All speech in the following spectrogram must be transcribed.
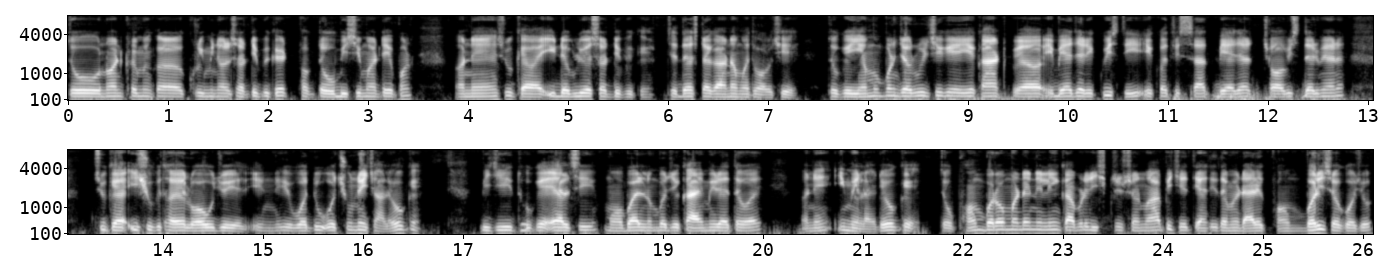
તો નોન ક્રિમિકલ ક્રિમિનલ સર્ટિફિકેટ ફક્ત ઓબીસી માટે પણ. અને શું કહેવાય ઈડબ્લ્યુએસ સર્ટિફિકેટ જે દસ ટકા અનામતવાળું છે તો કે એમાં પણ જરૂરી છે કે એક આઠ, એ બે હજાર એકવીસથી એકત્રીસ સાત બે હજાર ચોવીસ દરમિયાન શું કહેવાય ઇસ્યુ થયેલું હોવું જોઈએ. એ વધુ ઓછું નહીં ચાલે ઓકે બીજી તો કે એલસી મોબાઈલ નંબર જે કાયમી રહેતો હોય અને ઈમેલ આઈડી ઓકે તો ફોર્મ ભરવા માટેની લિંક આપણે ડિસ્ક્રિપ્શનમાં આપી છે. ત્યાંથી તમે ડાયરેક્ટ ફોર્મ ભરી શકો છો.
